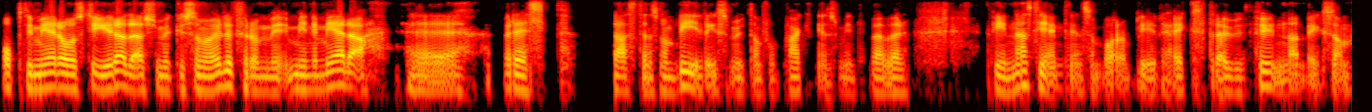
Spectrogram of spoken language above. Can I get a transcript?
optimera och styra där så mycket som möjligt för att minimera eh, rest plasten som blir liksom utanför förpackningen som inte behöver finnas egentligen som bara blir extra utfyllnad. Liksom.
